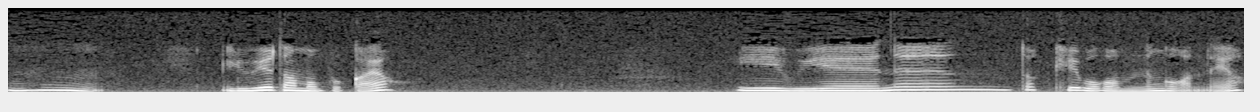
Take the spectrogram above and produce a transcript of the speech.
음, 이 위에도 한번 볼까요? 이 위에는 딱히 뭐가 없는 것 같네요.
